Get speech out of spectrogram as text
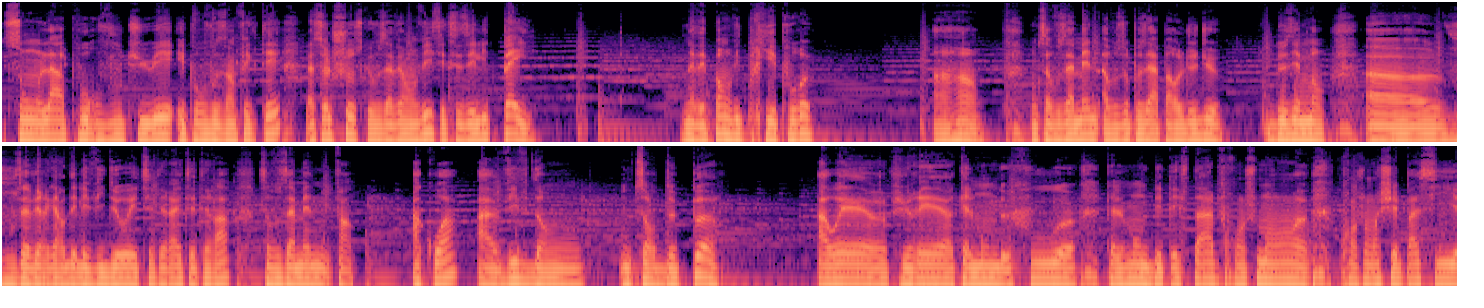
sont là pour vous tuer et pour vous infecter. La seule chose que vous avez envie, c'est que ces élites payent. Vous n'avez pas envie de prier pour eux. Ah, ah. Donc ça vous amène à vous opposer à la parole de Dieu. Deuxièmement, euh, vous avez regardé les vidéos, etc., etc. Ça vous amène, enfin, à quoi? À vivre dans une sorte de peur ah ouais, euh, purée, euh, quel monde de fou, euh, quel monde détestable, franchement, franchement, je sais pas si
